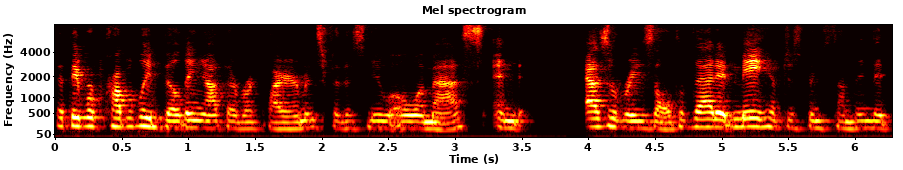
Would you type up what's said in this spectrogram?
that they were probably building out their requirements for this new OMS. And as a result of that, it may have just been something that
